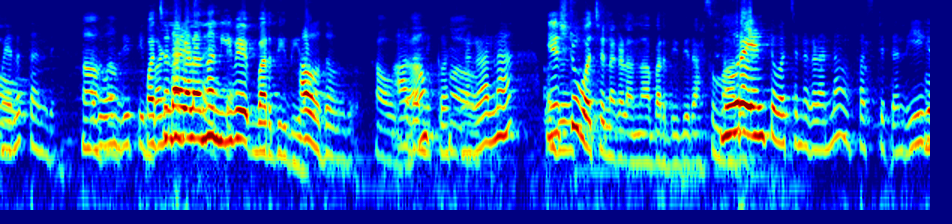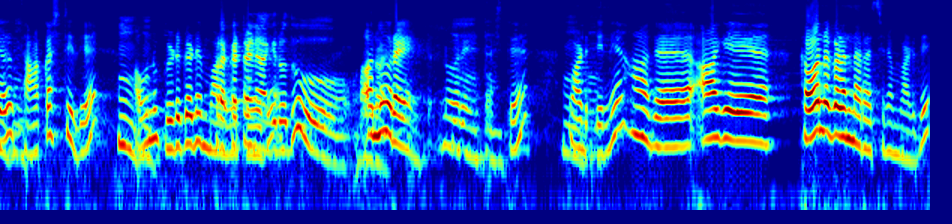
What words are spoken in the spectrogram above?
ಮೇಲೆ ತಂದೆ. ಅದು ಒಂದು ರೀತಿ ವಚನಗಳನ್ನ ನೀವೇ ಬರ್ದಿದ್ದೀವಿ ಹೌದೌದು. ಹೌದಾ? ಆಧುನಿಕ ವಚನಗಳನ್ನ ಎಷ್ಟು ವಚನಗಳನ್ನ ಬರೆದಿದ್ದೀರಾ? ನೂರ ಎಂಟು ವಚನಗಳನ್ನ ಫಸ್ಟ್ ತಂದು. ಈಗ ಸಾಕಷ್ಟಿದೆ. ಅವನು ಬಿಡುಗಡೆ ಪ್ರಕಟಣೆ ಆಗಿರೋದು ನೂರ ಎಂಟು ನೂರ ಎಂಟು ಅಷ್ಟೇ ಮಾಡಿದ್ದೀನಿ ಹಾಗೆ ಹಾಗೆ ಕವನಗಳನ್ನು ರಚನೆ ಮಾಡಿದೆ.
